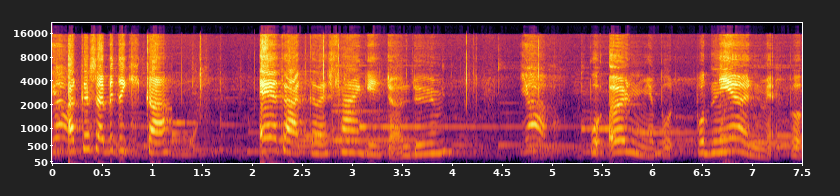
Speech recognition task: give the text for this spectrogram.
Ya. Arkadaşlar bir dakika. Evet arkadaşlar geri döndüm. Ya. Bu ölmüyor bu. Bu niye ölmüyor bu?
